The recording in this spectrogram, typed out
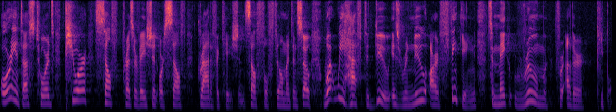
orient us towards pure self preservation or self gratification, self fulfillment. And so, what we have to do is renew our thinking to make room for other people.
